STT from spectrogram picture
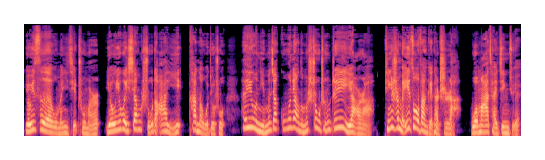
有一次我们一起出门，有一位相熟的阿姨看到我就说：“哎呦，你们家姑娘怎么瘦成这样啊？平时没做饭给她吃啊？”我妈才惊觉，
